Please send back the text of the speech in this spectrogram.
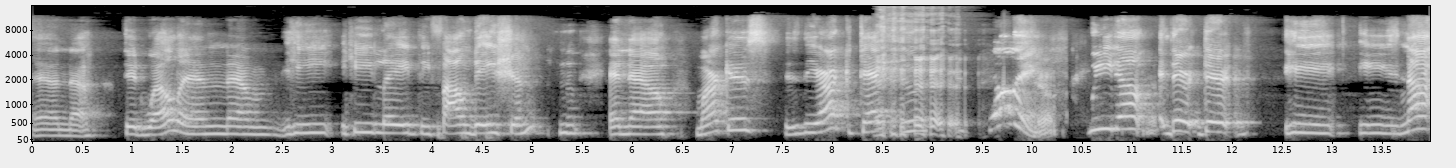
and uh, did well. And um, he he laid the foundation. And now Marcus is the architect building. Yeah. We don't. There there he he's not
